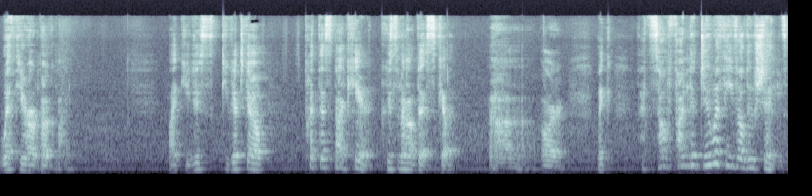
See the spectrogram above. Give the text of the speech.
with your Pokemon. Like you just you get to go, put this back here. Who's about this? Kill it. Uh, or like that's so fun to do with evolutions.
